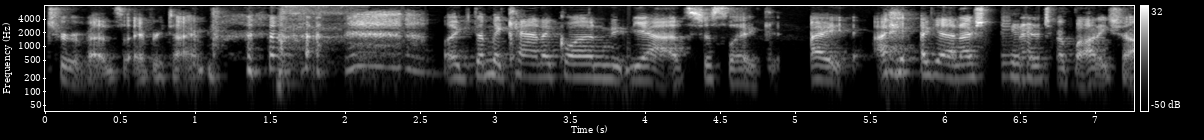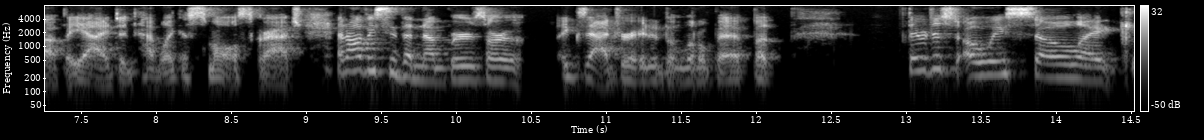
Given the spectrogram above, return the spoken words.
true events every time. like the mechanic one, yeah, it's just like I, I again, I should get into a body shop, but yeah, I did have like a small scratch, and obviously the numbers are exaggerated a little bit, but they're just always so like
